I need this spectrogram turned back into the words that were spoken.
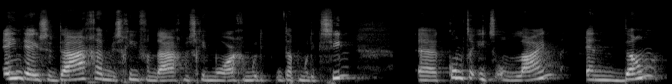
Eén deze dagen, misschien vandaag, misschien morgen, moet ik, dat moet ik zien. komt er iets online? En dan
